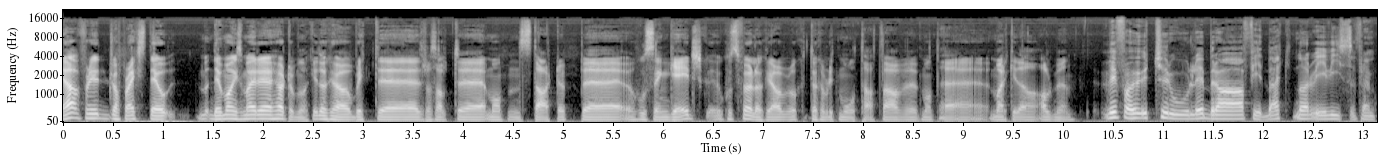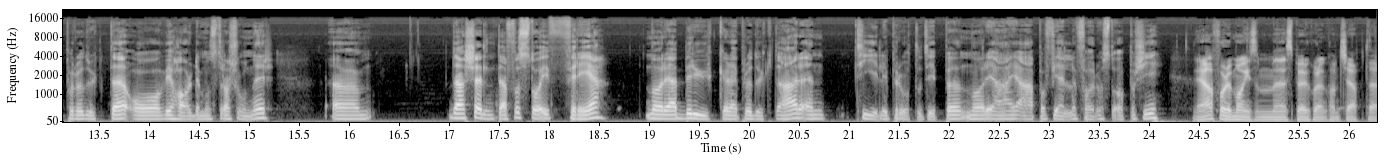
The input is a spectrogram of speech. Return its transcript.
Ja, fordi Droprex, det er jo det er mange som har eh, hørt om dere. Dere har jo blitt eh, tross alt eh, månedens startup eh, hos Engage. Hvordan føler dere at dere har blitt mottatt av måte, markedet og allmuen? Vi får jo utrolig bra feedback når vi viser frem produktet og vi har demonstrasjoner. Um, det er sjelden jeg får stå i fred når jeg bruker det produktet her, en tidlig prototype, når jeg er på fjellet for å stå på ski. Ja, får du mange som eh, spør hvordan kan du kjøpe det?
